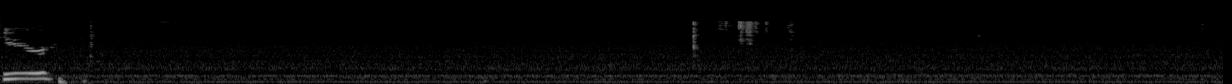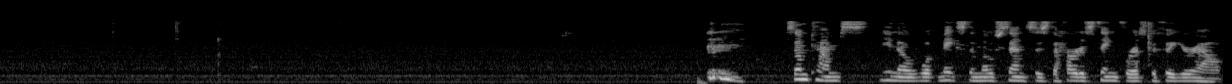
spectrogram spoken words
here. sometimes, you know, what makes the most sense is the hardest thing for us to figure out,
